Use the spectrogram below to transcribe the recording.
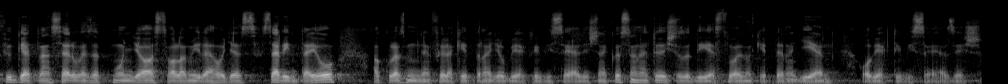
független szervezet mondja azt valamire, hogy ez szerinte jó, akkor az mindenféleképpen egy objektív visszajelzésnek köszönhető, és ez a díj tulajdonképpen egy ilyen objektív visszajelzés.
